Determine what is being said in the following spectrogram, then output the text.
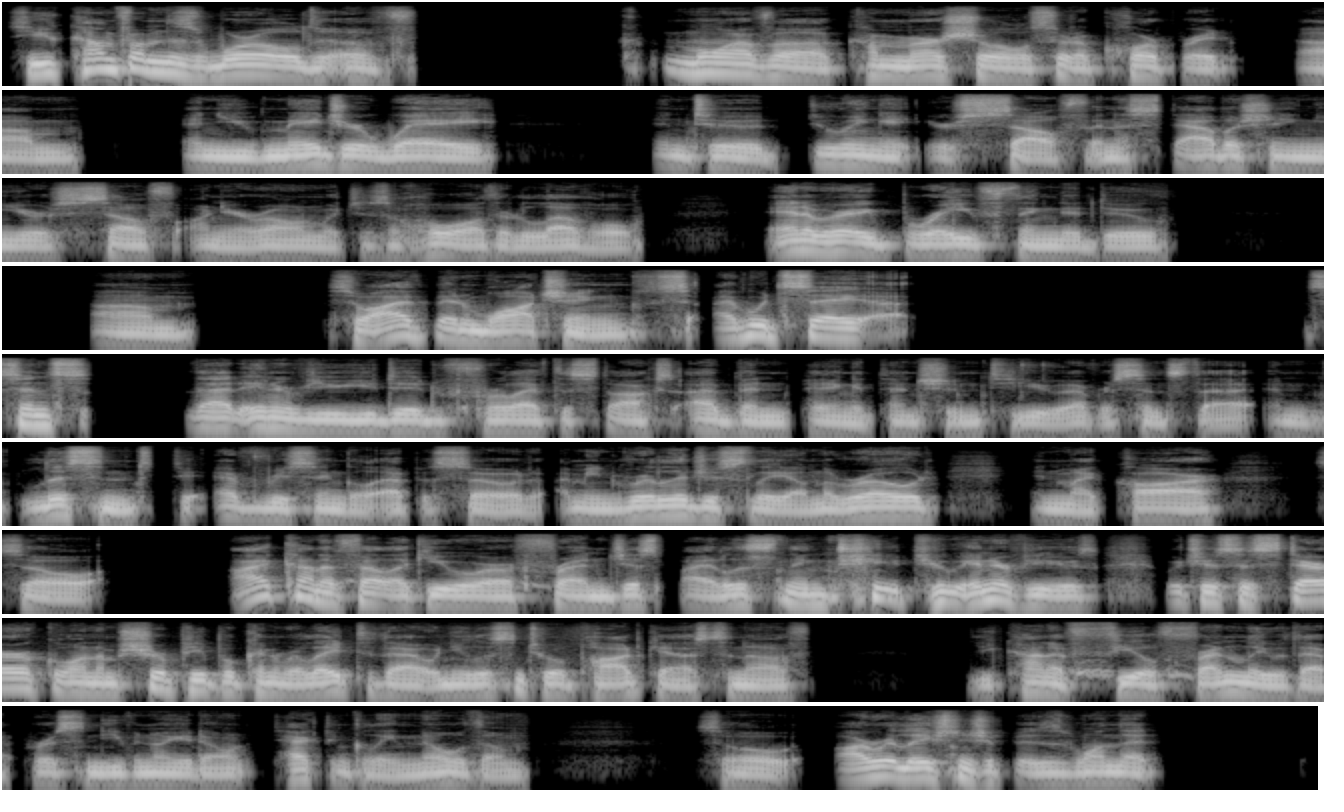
So you come from this world of more of a commercial sort of corporate, um, and you made your way into doing it yourself and establishing yourself on your own, which is a whole other level and a very brave thing to do. Um, so I've been watching. I would say uh, since that interview you did for Life the Stocks, I've been paying attention to you ever since that and listened to every single episode. I mean, religiously on the road, in my car. So I kind of felt like you were a friend just by listening to to interviews, which is hysterical. And I'm sure people can relate to that when you listen to a podcast enough. You kind of feel friendly with that person, even though you don't technically know them. So our relationship is one that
